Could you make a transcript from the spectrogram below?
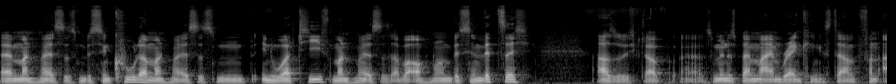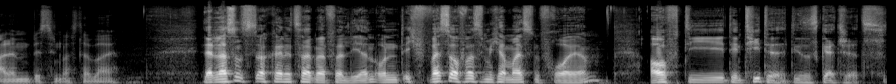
Äh, manchmal ist es ein bisschen cooler, manchmal ist es innovativ, manchmal ist es aber auch nur ein bisschen witzig. Also ich glaube, äh, zumindest bei meinem Ranking ist da von allem ein bisschen was dabei. Ja, lass uns doch keine Zeit mehr verlieren. Und ich weiß auf was ich mich am meisten freue. Auf die, den Titel dieses Gadgets.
